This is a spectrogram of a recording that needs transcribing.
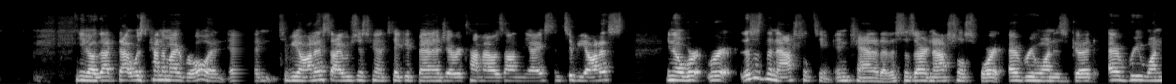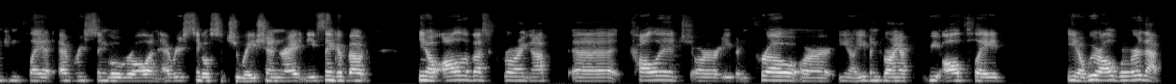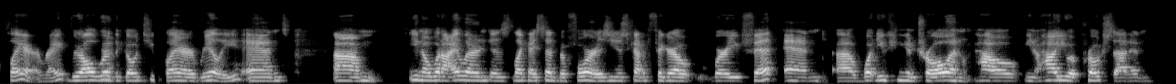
you know, that that was kind of my role. And, and to be honest, I was just going to take advantage every time I was on the ice. And to be honest, you know, we're, we're, this is the national team in Canada. This is our national sport. Everyone is good. Everyone can play at every single role in every single situation, right? And you think about, you know, all of us growing up, uh, college or even pro, or, you know, even growing up, we all played, you know, we all were that player, right? We all were the go-to player, really. And um, you know, what I learned is, like I said before, is you just got to figure out where you fit and uh, what you can control and how you know how you approach that. And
